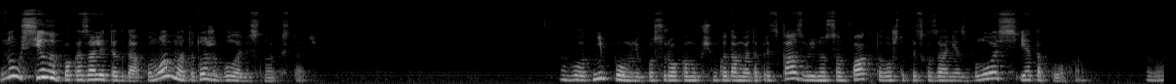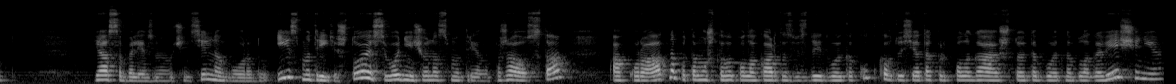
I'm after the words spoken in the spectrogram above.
ну, силы показали тогда. По-моему, это тоже было весной, кстати. Вот, не помню по срокам, в общем, когда мы это предсказывали, но сам факт того, что предсказание сбылось, и это плохо. Вот. Я соболезную очень сильно городу. И смотрите, что я сегодня еще насмотрела. Пожалуйста, аккуратно, потому что выпала карта звезды и двойка кубков. То есть я так предполагаю, что это будет на Благовещение.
